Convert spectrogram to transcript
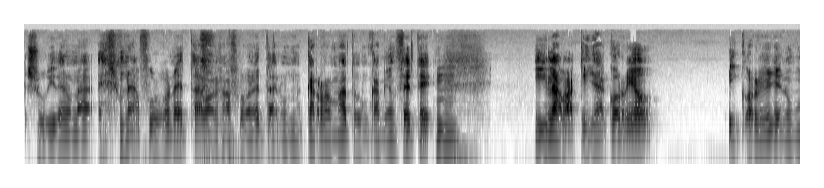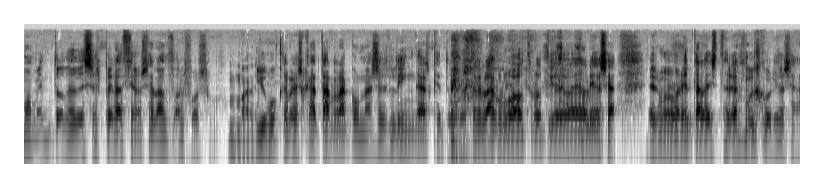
subida en una, en una furgoneta, vamos, una furgoneta, en un carromato, un camioncete, mm. y la vaquilla corrió, y corrió y en un momento de desesperación se lanzó al foso. y hubo que rescatarla con unas eslingas que tuvo que traer la grúa a otro tío de Valladolid. O sea, es muy bonita la historia, es muy curiosa.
